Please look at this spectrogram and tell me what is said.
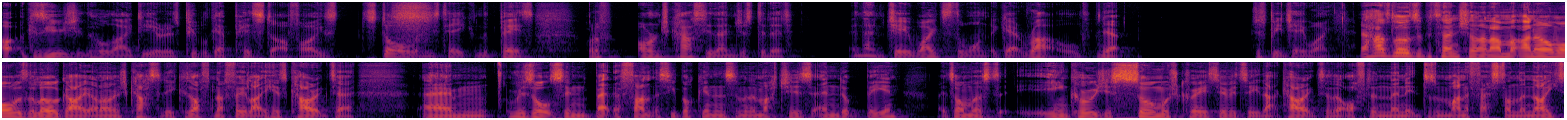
uh, because usually the whole idea is people get pissed off, oh he's stalling, he's taking the piss. What if Orange Cassidy then just did it, and then Jay White's the one to get rattled? Yeah. Just be Jay White. It has loads of potential, and I'm, I know I'm always the low guy on Orange Cassidy because often I feel like his character um, results in better fantasy booking than some of the matches end up being. It's almost he encourages so much creativity that character that often then it doesn't manifest on the night.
